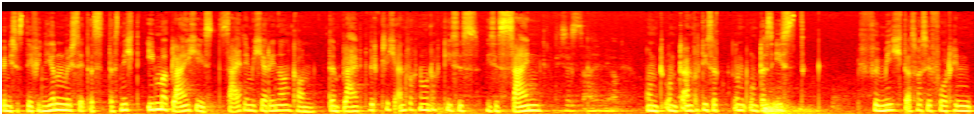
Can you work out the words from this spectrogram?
wenn ich das definieren müsste, dass das nicht immer gleich ist, seitdem ich erinnern kann, dann bleibt wirklich einfach nur noch dieses, dieses Sein. Dieses Sein, ja. Und, und einfach dieser, und, und das ist für mich das, was wir vorhin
